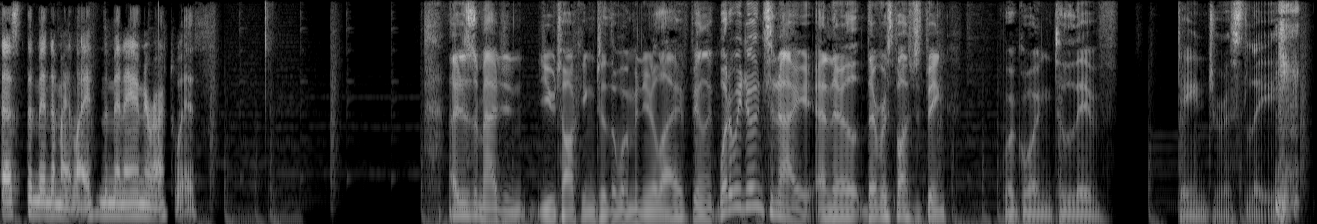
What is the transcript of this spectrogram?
that's the men in my life, the men I interact with. I just imagine you talking to the women in your life, being like, "What are we doing tonight?" And their their response just being, "We're going to live dangerously."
